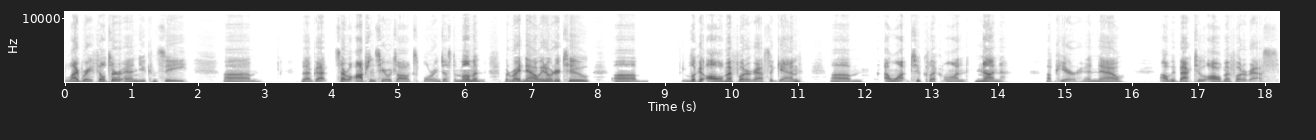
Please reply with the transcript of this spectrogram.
library filter, and you can see um, that I've got several options here, which I'll explore in just a moment. But right now, in order to um, look at all of my photographs again, um, I want to click on None up here. And now I'll be back to all of my photographs.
